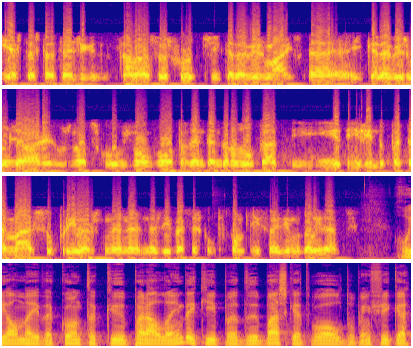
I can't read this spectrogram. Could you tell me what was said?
e esta estratégia está a dar os seus frutos e cada vez mais uh, e cada vez melhor os nossos clubes vão, vão apresentando resultados e, e atingindo patamares superiores na, na, nas diversas competições e modalidades. Rui Almeida conta que, para além da equipa de basquetebol do Benfica,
